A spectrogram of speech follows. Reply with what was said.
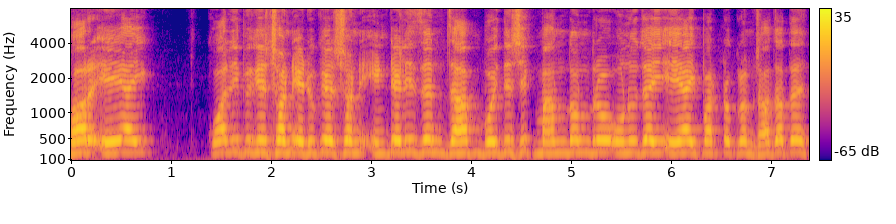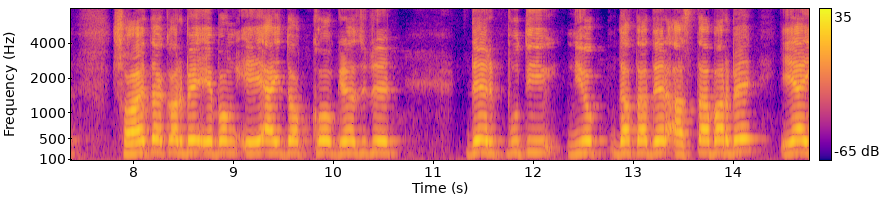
for AI qualification, education intelligence, যা বৈদেশিক মানদণ্ড অনুযায়ী এআই পাঠ্যক্রম সাজাতে সহায়তা করবে এবং এআই দক্ষ গ্র্যাজুয়েটদের প্রতি নিয়োগদাতাদের আস্থা বাড়বে। এআই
